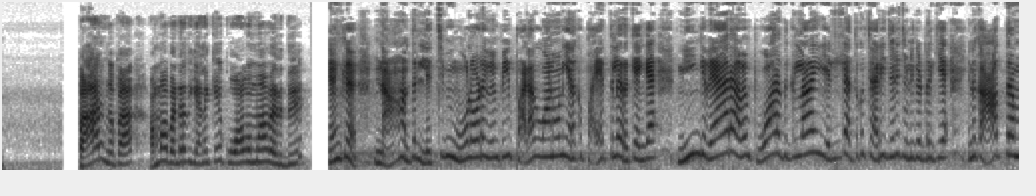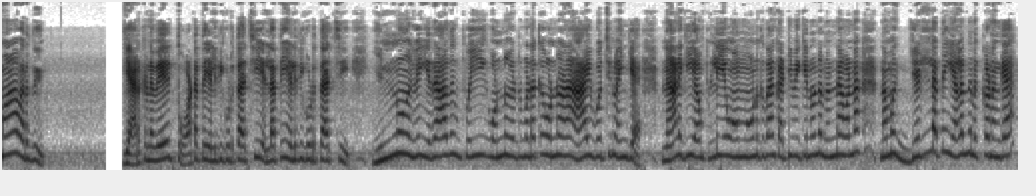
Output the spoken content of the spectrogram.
பாருங்கப்பா அம்மா பண்றது எனக்கே கோபமா வருது. ஏங்க நான் அந்த லட்சுமி மூளோட இவன் போய் பழகுவானோன்னு எனக்கு பயத்துல இருக்கேங்க. நீங்க வேற அவன் போறதுக்கெல்லாம் எல்லாத்துக்கும் சரி சரி சொல்லிக்கிட்டு இருக்கீங்க. எனக்கு ஆத்திரமா வருது. ஏற்கனவே தோட்டத்தை எழுதி கொடுத்தாச்சு எல்லாத்தையும் எழுதி கொடுத்தாச்சு. இன்னும் இவன் ஏதாவது போய் ஒன்று ரெண்டு மடக்க ஒன்று ஆகி போச்சுன்னு வைங்க. நாளைக்கு என் பிள்ளைய உன் மோனுக்கு தான் கட்டி வைக்கணும்னு நின்னவனா நம்ம எல்லாத்தையும் இழந்து நிற்கணுங்க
